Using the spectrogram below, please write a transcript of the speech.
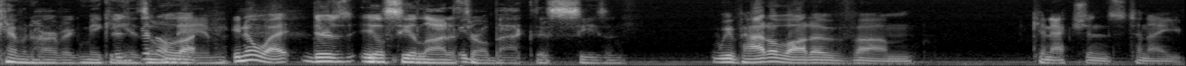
Kevin Harvick making There's his own name. You know what? There's You'll see a lot of it- throwback this season. we've had a lot of um, connections tonight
